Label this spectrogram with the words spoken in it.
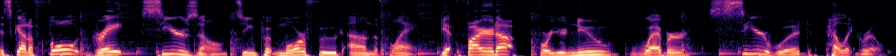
It's got a full grate sear zone so you can put more food on the flame. Get fired up for your new Weber Searwood pellet grill.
